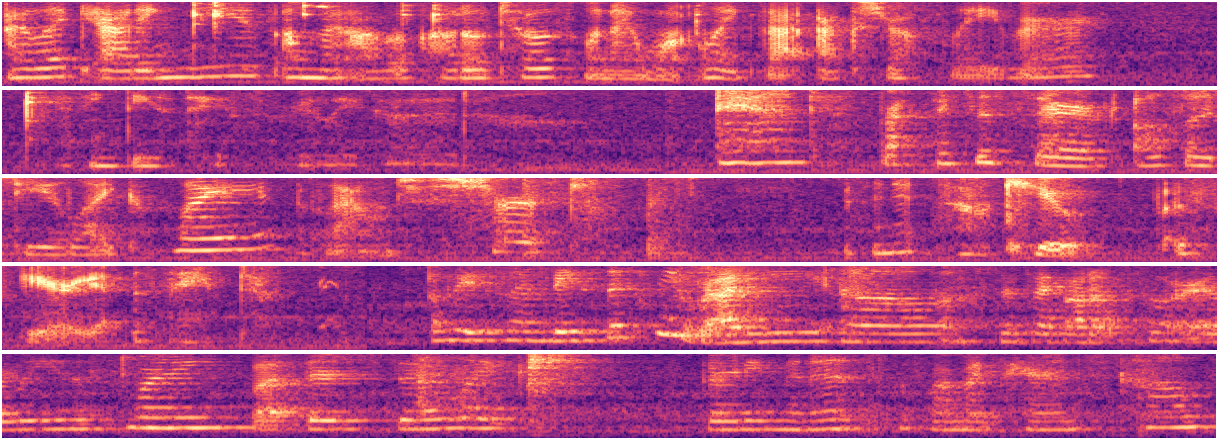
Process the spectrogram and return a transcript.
I like adding these on my avocado toast when I want like that extra flavor. I think these taste really good. And breakfast is served. Also, do you like my lounge shirt? Isn't it so cute, but scary at the same time? Okay, so I'm basically ready um, since I got up so early this morning, but there's still like 30 minutes before my parents come.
